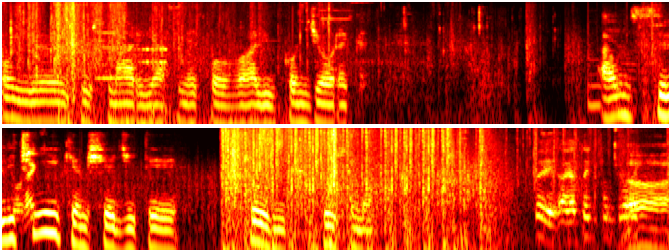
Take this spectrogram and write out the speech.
O Jezus Maria, mnie powalił kądziorek. A on z licznikiem siedzi, ty. Czujnik, no. Ty, a ja tutaj to biorę. O.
